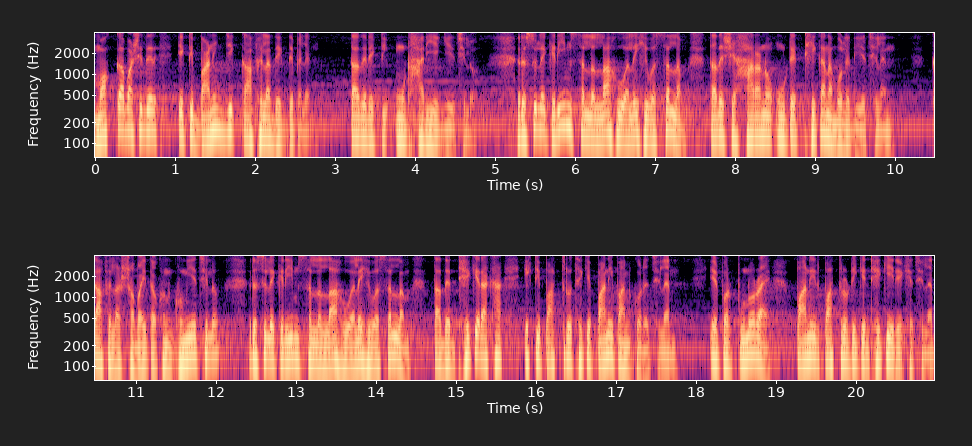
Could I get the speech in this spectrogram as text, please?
মক্কাবাসীদের একটি বাণিজ্যিক কাফেলা দেখতে পেলেন। তাদের একটি উঁট হারিয়ে গিয়েছিল। রসুলে করিম সাল্লাহু আলহি ওয়াসাল্লাম তাদের সে হারানো উঁটের ঠিকানা বলে দিয়েছিলেন। কাফেলার সবাই তখন ঘুমিয়েছিল। রসুলে করিম সাল্লাহু আলহি ওয়াসাল্লাম তাদের ঢেকে রাখা একটি পাত্র থেকে পানি পান করেছিলেন। এরপর পুনরায় পানির পাত্রটিকে ঢেকেই রেখেছিলেন।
